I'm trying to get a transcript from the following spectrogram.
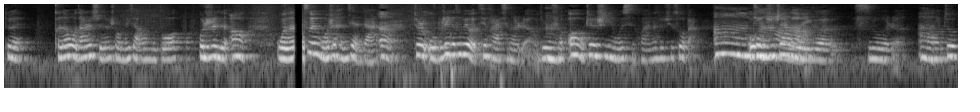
对。可能我当时学的时候没想那么多，我只是觉得哦，我的思维模式很简单，嗯，就是我不是一个特别有计划性的人，我就是说哦，这个事情我喜欢，那就去做吧，啊，我可能是这样的一个思路的人，嗯，就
